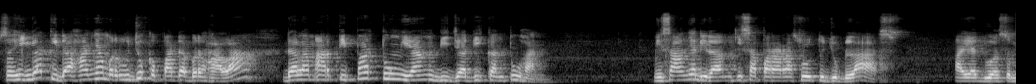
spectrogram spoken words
Sehingga tidak hanya merujuk kepada berhala dalam arti patung yang dijadikan Tuhan. Misalnya di dalam kisah para rasul 17 ayat 29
